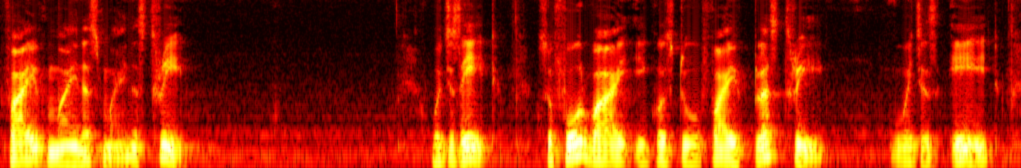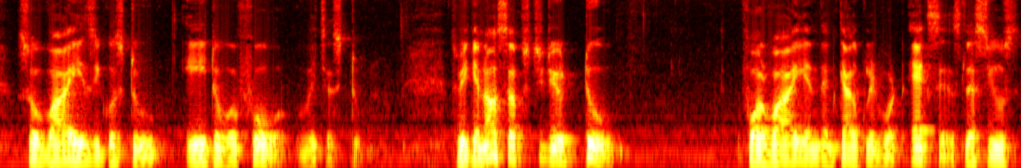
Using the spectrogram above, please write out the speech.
5 minus minus 3, which is 8. So 4y equals to 5 plus 3, which is 8. So y is equals to 8 over 4, which is 2. So we can now substitute 2 for y and then calculate what x is. Let's use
